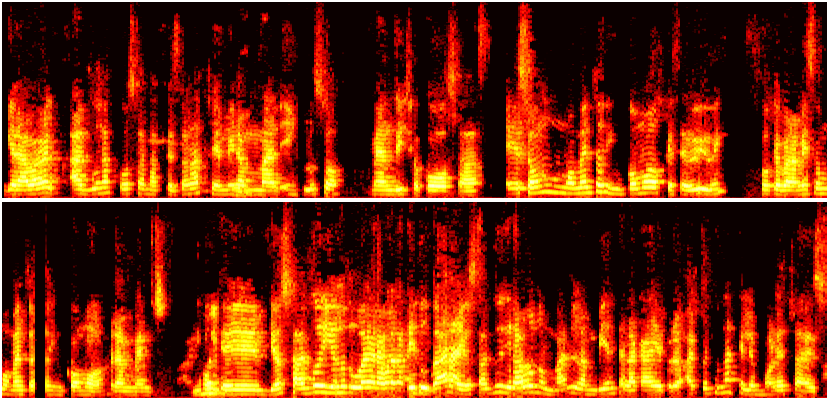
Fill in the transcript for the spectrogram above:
grabar algunas cosas, las personas te miran mal, incluso me han dicho cosas. Eh, son momentos incómodos que se viven, porque para mí son momentos incómodos realmente. Porque yo salgo y yo no te voy a grabar a ti tu cara, yo salgo y grabo normal el ambiente en la calle, pero hay personas que les molesta eso,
